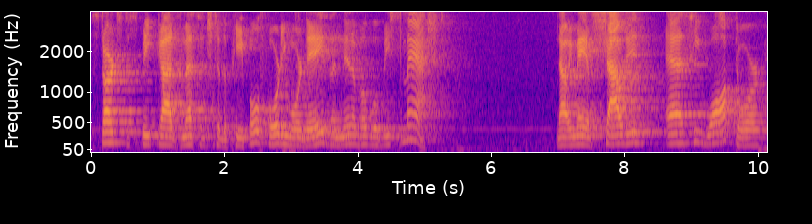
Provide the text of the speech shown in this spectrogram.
starts to speak God's message to the people 40 more days, and Nineveh will be smashed. Now, he may have shouted as he walked, or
